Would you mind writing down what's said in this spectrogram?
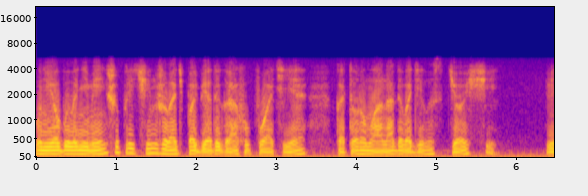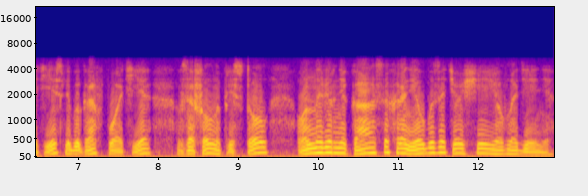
у нее было не меньше причин желать победы графу Пуатье, которому она доводилась тещей. Ведь если бы граф Пуатье взошел на престол, он наверняка сохранил бы за тещей ее владения.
